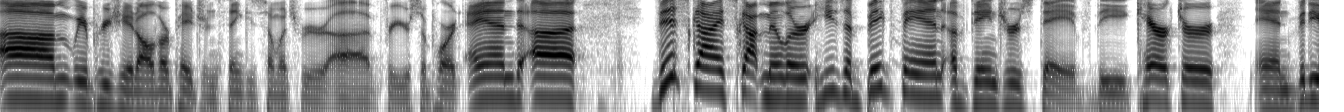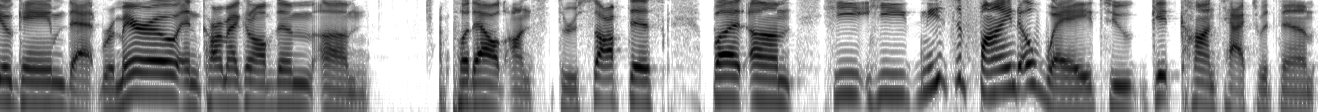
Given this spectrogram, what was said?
Um, we appreciate all of our patrons. Thank you so much for uh, for your support. And uh, this guy, Scott Miller, he's a big fan of Dangerous Dave, the character and video game that Romero and Carmack and all of them. Um, put out on through Softdisk, but um, he he needs to find a way to get contact with them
